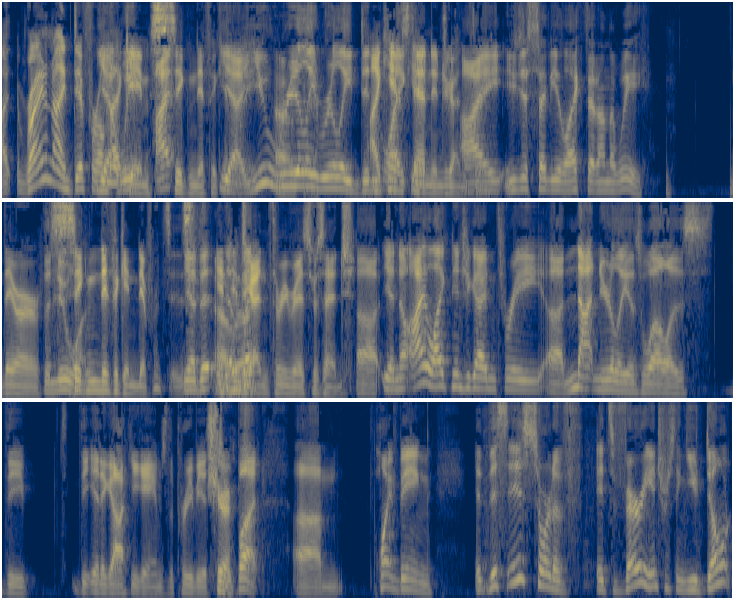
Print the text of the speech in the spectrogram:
I, Ryan and I differ on yeah, that we- game I- significantly. Yeah, you Oh, really, okay. really didn't. I can't like stand it. Ninja Gaiden 3. I You just said you liked it on the Wii. there are The new one. significant differences Yeah, the- in the- Ninja but- Gaiden 3 Razor's Edge. Uh, yeah, no, I like Ninja Gaiden 3, uh, not nearly as well as the the Itagaki games, the previous Sure. two. But um, point being, this is sort of it's very interesting. You don't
